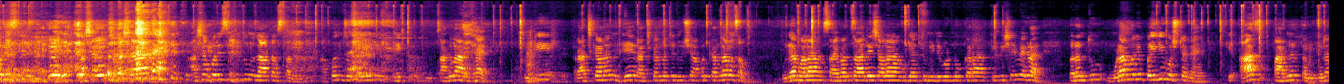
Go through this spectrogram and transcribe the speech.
परिस्थिती अशा अशा अशा परिस्थितीतून जात असताना आपण जो काही एक चांगला अध्याय शेवटी राजकारण हे राजकारणाच्या दिवशी आपण करणारच आहोत. उद्या मला साहेबांचा आदेश आला उद्या तुम्ही निवडणूक करा ती विषय वेगळा आहे. परंतु मुळामध्ये पहिली गोष्ट काय आहे की आज पारनेर तालुक्याला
